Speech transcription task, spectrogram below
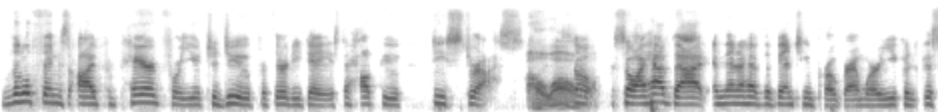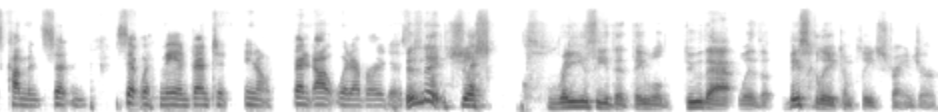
little things I've prepared for you to do for 30 days to help you de-stress. Oh wow. So so I have that and then I have the venting program where you can just come and sit and sit with me and vent it, you know, vent out whatever it is. Isn't it just crazy that they will do that with basically a complete stranger?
